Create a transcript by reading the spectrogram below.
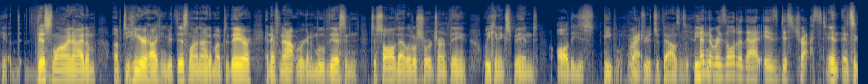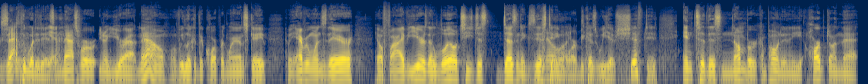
you know, th- this line item up to here? How can we get this line item up to there? And if not, we're going to move this. And to solve that little short term thing, we can expend all these people, Right. hundreds of thousands of people. And the result of that is distrust. And it's exactly what it is, Yeah. and that's where you know you're at now. If we look at the corporate landscape, I mean, everyone's there. You know, five years, the loyalty just doesn't exist No anymore loyalty. because we have shifted into this number component, and he harped on that.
